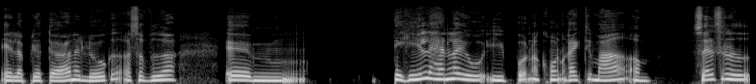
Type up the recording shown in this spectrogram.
eller bliver dørene lukket, osv., øhm, det hele handler jo i bund og grund rigtig meget om selvtillid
